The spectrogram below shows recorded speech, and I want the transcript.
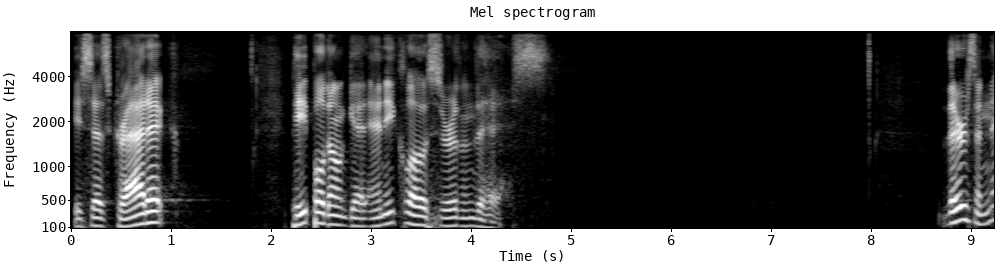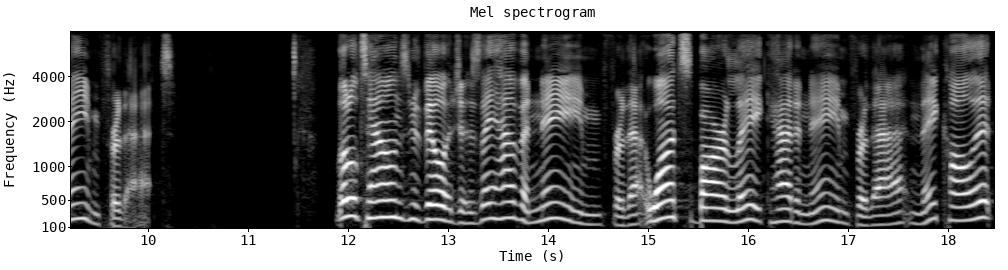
he says, Craddock, people don't get any closer than this. There's a name for that. Little towns and villages, they have a name for that. Watts Bar Lake had a name for that, and they call it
